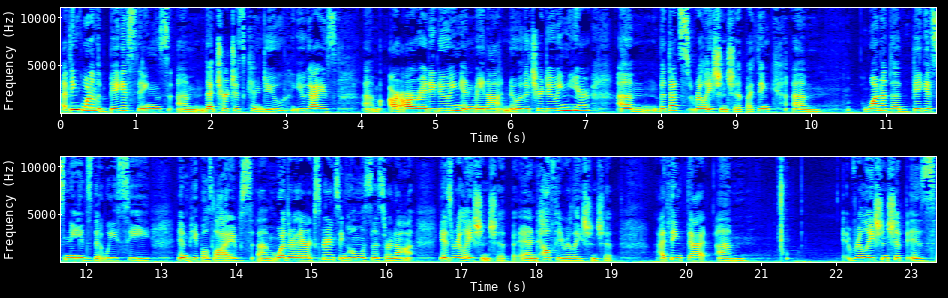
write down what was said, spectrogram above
I think one of the biggest things um, that churches can do, you guys um, are already doing and may not know that you're doing here, um, but that's relationship. I think um, one of the biggest needs that we see in people's lives, um, whether they're experiencing homelessness or not, is relationship and healthy relationship. I think that um, relationship is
